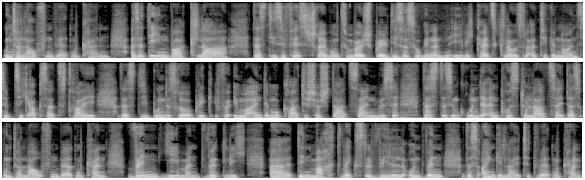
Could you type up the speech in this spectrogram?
unterlaufen werden kann. Also denen war klar, dass diese Festschreibung zum Beispiel dieser sogenannten Ewigkeitsklausel Artikel 9 79 Absatz 3, dass die Bundesrepublik für immer ein demokratischer Staat sein müsse, dass das im Grunde ein Postulat sei, das unterlaufen werden kann, wenn jemand wirklich äh, den Machtwechsel will und wenn das eingeleitet werden kann.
